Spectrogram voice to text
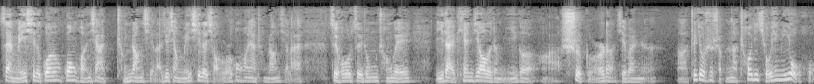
在梅西的光光环下成长起来，就像梅西的小罗光环下成长起来，最后最终成为一代天骄的这么一个啊适格的接班人啊，这就是什么呢？超级球星的诱惑。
